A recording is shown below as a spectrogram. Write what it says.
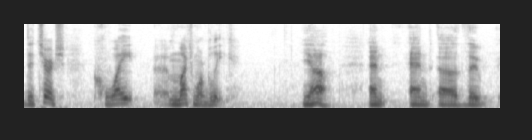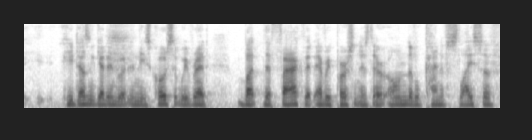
the church quite uh, much more bleak. Yeah, and and uh, the he doesn't get into it in these quotes that we've read, but the fact that every person is their own little kind of slice of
